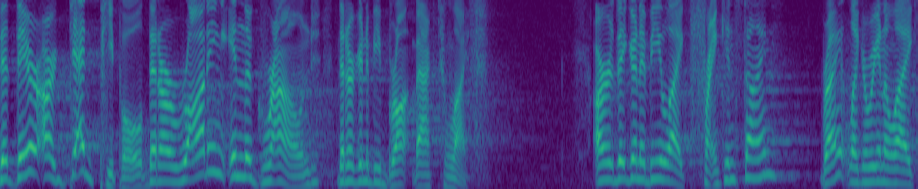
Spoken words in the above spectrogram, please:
that there are dead people that are rotting in the ground that are going to be brought back to life? Are they going to be like Frankenstein? right? Like, are we going to like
